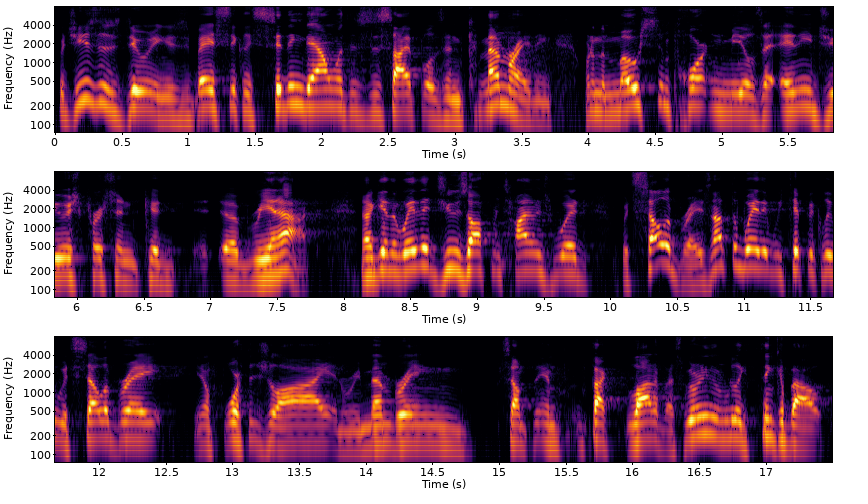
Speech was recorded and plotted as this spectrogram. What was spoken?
What Jesus is doing is basically sitting down with his disciples and commemorating one of the most important meals that any Jewish person could uh, reenact. Now, again, the way that Jews oftentimes would, would celebrate is not the way that we typically would celebrate, you know, Fourth of July and remembering something. In fact, a lot of us, we don't even really think about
